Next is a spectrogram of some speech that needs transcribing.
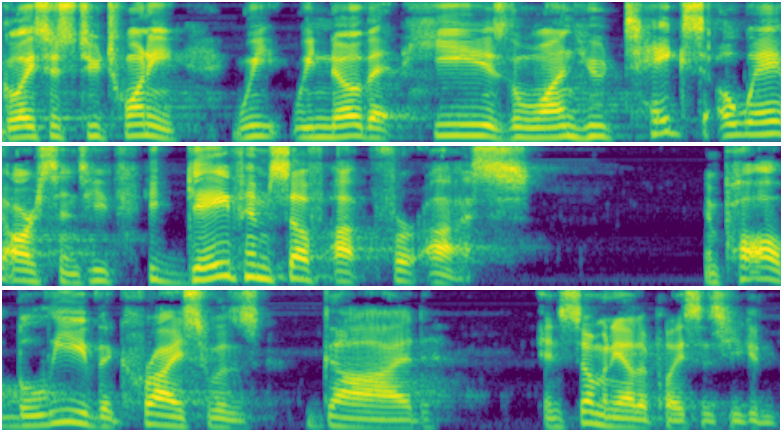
Galatians 2:20, we, we know that he is the one who takes away our sins. He, he gave himself up for us. And Paul believed that Christ was God in so many other places you can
